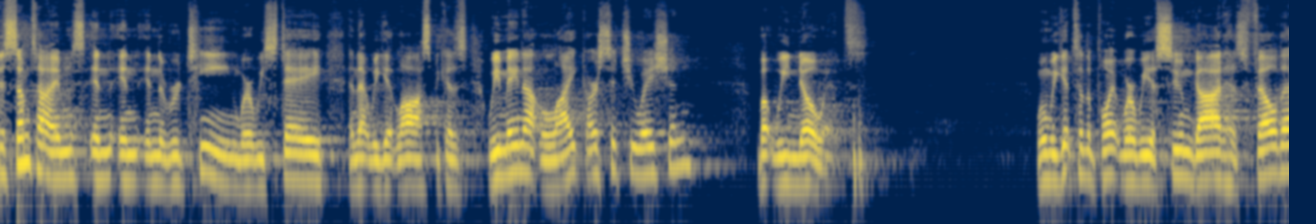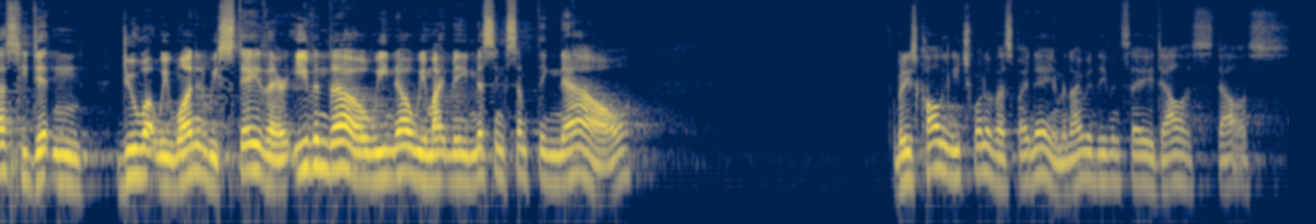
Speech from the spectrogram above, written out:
is sometimes in, in, in the routine where we stay and that we get lost because we may not like our situation, but we know it. When we get to the point where we assume God has failed us, He didn't do what we wanted, we stay there, even though we know we might be missing something now but he's calling each one of us by name. And I would even say, Dallas, Dallas.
